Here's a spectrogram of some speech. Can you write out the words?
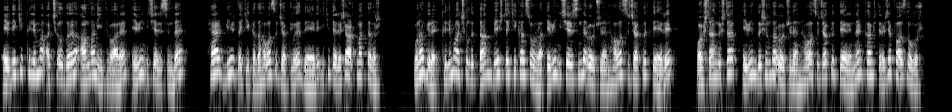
Evdeki klima açıldığı andan itibaren evin içerisinde her 1 dakikada hava sıcaklığı değeri 2 derece artmaktadır. Buna göre klima açıldıktan 5 dakika sonra evin içerisinde ölçülen hava sıcaklık değeri Başlangıçta evin dışında ölçülen hava sıcaklık değerinden kaç derece fazla olur?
